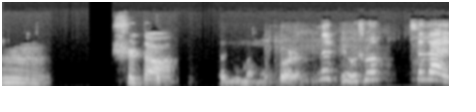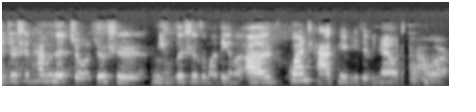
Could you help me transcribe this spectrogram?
嗯，是的。入门的客人。那比如说，现在就是他们的酒，就是名字是怎么定的啊？观察可以理解里面有茶味儿。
